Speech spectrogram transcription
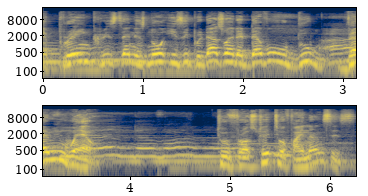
A praying Christian is no easy prey. That's why the devil will do very well to frustrate your finances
